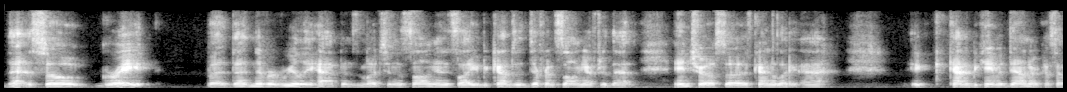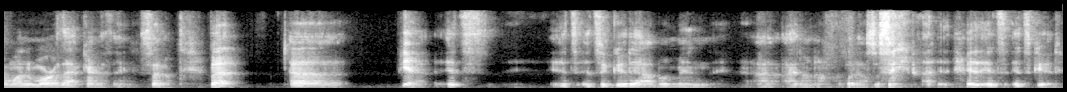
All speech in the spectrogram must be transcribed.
that is so great but that never really happens much in a song, and it's like it becomes a different song after that intro. So it's kind of like, ah, it kind of became a downer because I wanted more of that kind of thing. So, but uh, yeah, it's it's it's a good album, and I, I don't know what else to say about it. it it's it's good.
